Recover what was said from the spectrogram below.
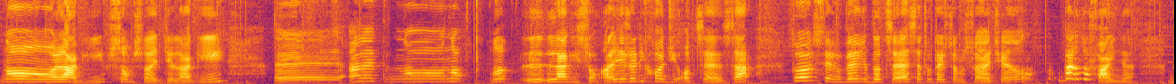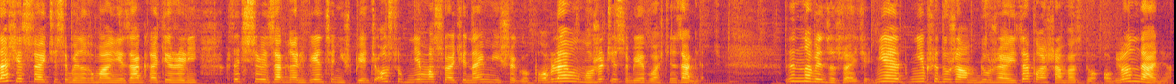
no, lagi, są, słuchajcie, lagi, ale, t- no, no, no, lagi są, ale jeżeli chodzi o CS-a, to serwery do CS-a tutaj są, słuchajcie, no, bardzo fajne. Da się, słuchajcie, sobie normalnie zagrać. Jeżeli chcecie sobie zagrać więcej niż 5 osób, nie ma, słuchajcie, najmniejszego problemu. Możecie sobie właśnie zagrać. No więc, słuchajcie, nie, nie przedłużam dłużej. Zapraszam Was do oglądania.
